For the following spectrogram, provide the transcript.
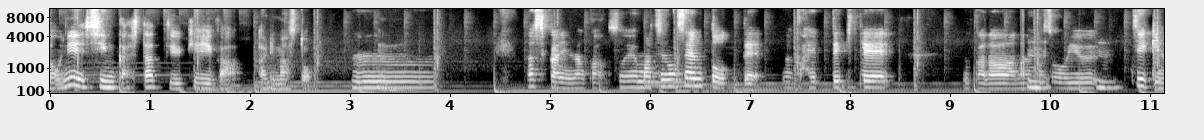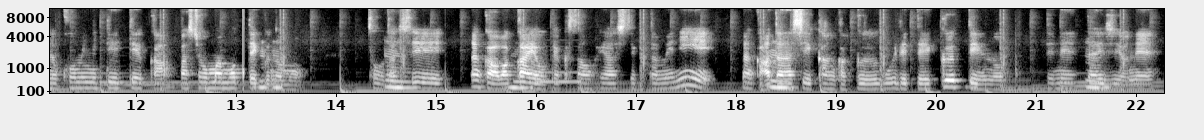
湯に進化したっていう経緯がありますと。うん。確かになんかそういう街の銭湯ってなんか減ってきてるからなんかそういう地域のコミュニティっていうか場所を守っていくのもそうだし、なんか若いお客さんを増やしていくためになんか新しい感覚を入れていくっていうのってね、ん。大事よね。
